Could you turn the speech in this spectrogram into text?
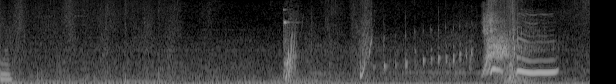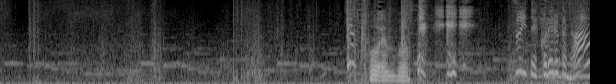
Mm. For Ember. ついてこれるかな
